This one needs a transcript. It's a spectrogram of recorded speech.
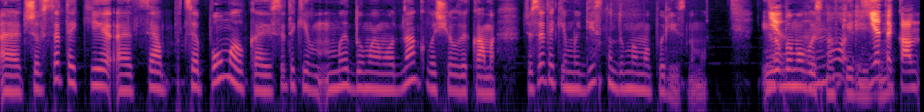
Е, Чи все-таки е, ця це помилка, і все-таки ми думаємо однаково з чоловіками, чи все-таки ми дійсно думаємо по-різному? І Ні, робимо висновки ну, різні. Є така,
